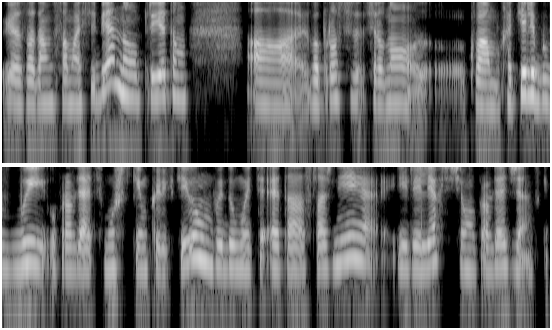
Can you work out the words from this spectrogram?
я задам сама себе, но при этом а, вопрос все равно э, к вам. Хотели бы вы управлять мужским коллективом? Вы думаете, это сложнее или легче, чем управлять женским?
